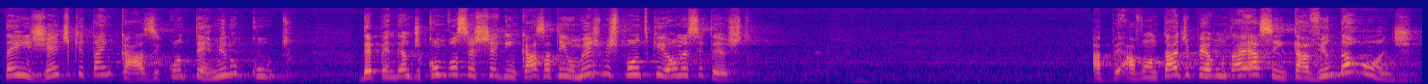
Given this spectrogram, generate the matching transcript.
Tem gente que está em casa e quando termina o culto, dependendo de como você chega em casa, tem o mesmo ponto que eu nesse texto. A, a vontade de perguntar é assim: está vindo da onde?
